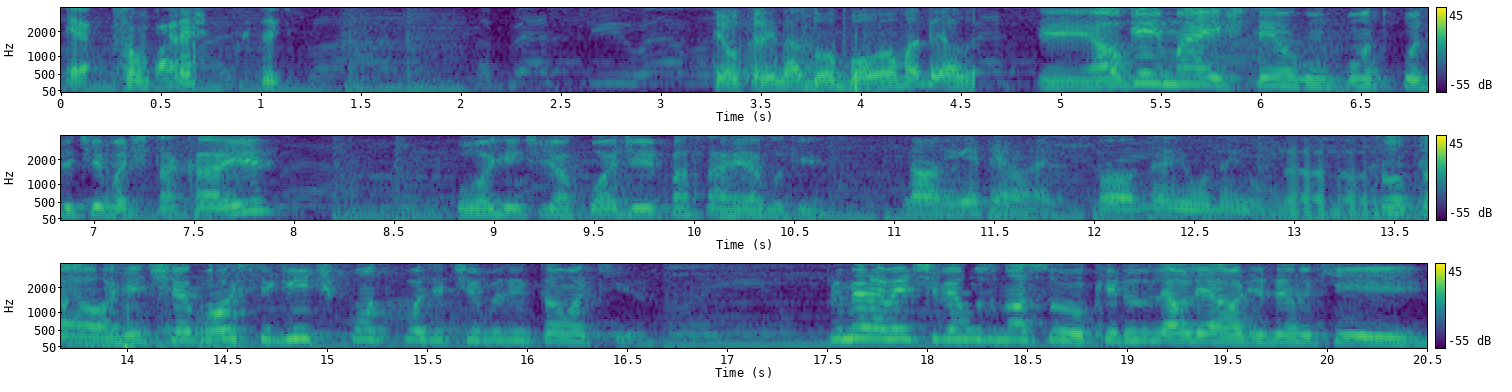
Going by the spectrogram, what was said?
É, são várias coisas. Ter um treinador bom é uma delas. É, alguém mais tem algum ponto positivo a destacar aí? Ou a gente já pode passar a régua aqui? Não, ninguém tem mais. Não, nenhum, nenhum. Não, não. Então tá, ó, a gente chegou aos seguintes pontos positivos então aqui. Primeiramente tivemos o nosso querido Léo Leal dizendo que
